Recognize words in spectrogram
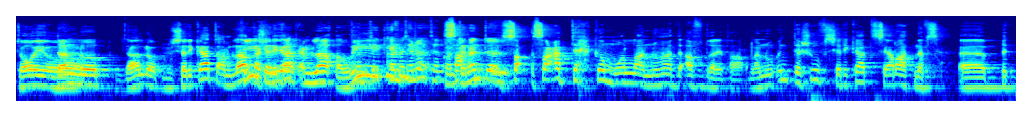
تويو دانلوب. دانلوب شركات عملاقة في شركات. عملاقة. وهي كونتيننتال. صعب, تحكم والله إنه هذا أفضل إطار. لأنه أنت شوف شركات السيارات نفسها. آه، بت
